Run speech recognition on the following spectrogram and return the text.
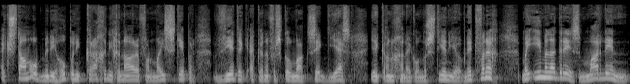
ek staan op met die hulp en die krag en die genade van my Skepper, weet ek ek kan 'n verskil maak. Sê ek, "Yes, jy kan gaan, ek ondersteun jou." Net vinnig, my e-mailadres marden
